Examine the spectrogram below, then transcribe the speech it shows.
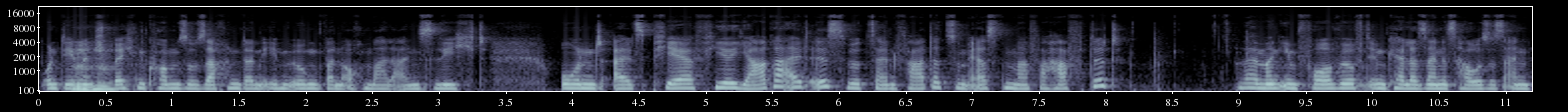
und dementsprechend mhm. kommen so Sachen dann eben irgendwann auch mal ans Licht. Und als Pierre vier Jahre alt ist, wird sein Vater zum ersten Mal verhaftet, weil man ihm vorwirft, im Keller seines Hauses einen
